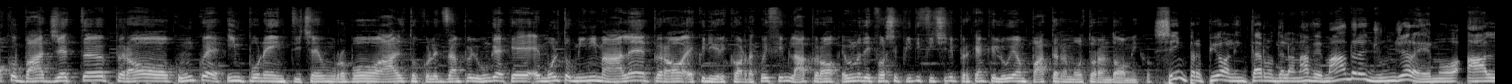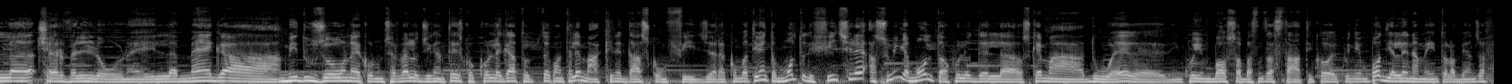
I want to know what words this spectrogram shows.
poco budget, però comunque imponenti. C'è un robot alto con le zampe lunghe che è molto minimale, però e quindi ricorda quei film là, però è uno dei forse più difficili perché anche lui ha un pattern molto randomico. Sempre più all'interno della nave madre giungeremo al cervellone, il mega medusone con un cervello gigantesco collegato a tutte quante le macchine da sconfiggere. Combattimento molto difficile, assomiglia molto a quello del schema 2 eh, in cui un boss abbastanza statico e quindi un po' di allenamento l'abbiamo già fatto.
